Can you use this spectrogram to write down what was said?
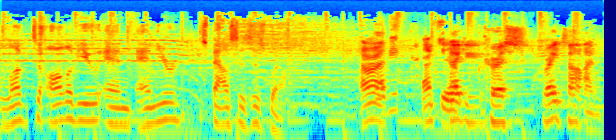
love to all of you and and your spouses as well. All right. You. Thank you. Thank you, Chris. Great time.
